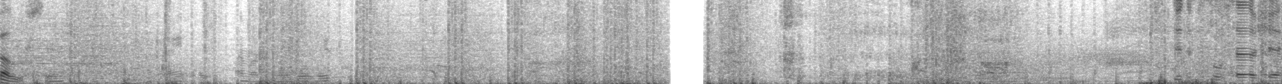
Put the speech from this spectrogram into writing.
Oh shit. Okay, I'm running mobile, wait. Dude, the missile so shit.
